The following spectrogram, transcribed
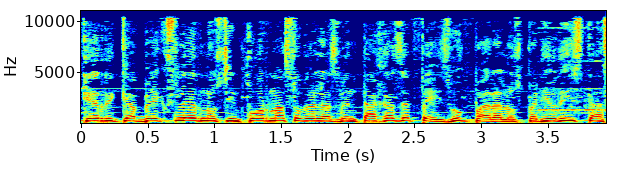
Kerrika Wexler nos informa sobre las ventajas de Facebook para los periodistas.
